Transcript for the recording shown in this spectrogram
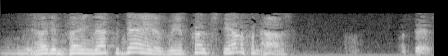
We heard him playing that today as we approached the elephant house. What's this?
